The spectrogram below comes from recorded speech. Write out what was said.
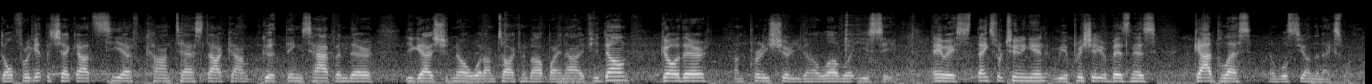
Don't forget to check out cfcontest.com. Good things happen there. You guys should know what I'm talking about by now. If you don't, go there. I'm pretty sure you're going to love what you see. Anyways, thanks for tuning in. We appreciate your business. God bless, and we'll see you on the next one.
